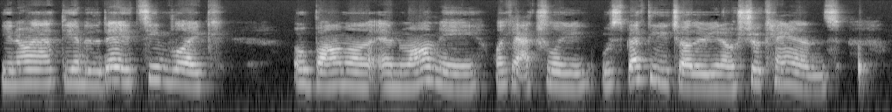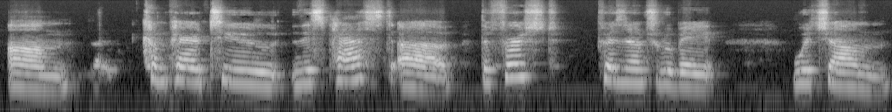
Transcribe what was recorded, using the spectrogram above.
You know, at the end of the day, it seemed like Obama and Romney like actually respected each other. You know, shook hands. Um, compared to this past, uh, the first presidential debate, which um,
